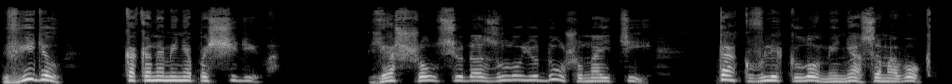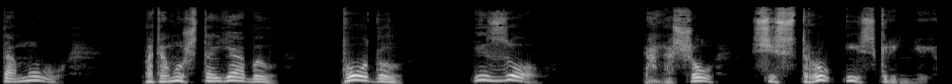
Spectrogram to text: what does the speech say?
Видел, как она меня пощадила. Я шел сюда злую душу найти. Так влекло меня самого к тому, потому что я был подл и зол. А нашел сестру искреннюю,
